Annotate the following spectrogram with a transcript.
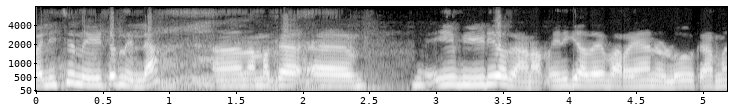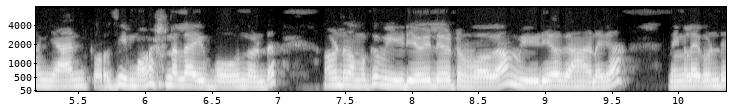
വലിച്ചു നീട്ടുന്നില്ല. നമുക്ക് ഈ വീഡിയോ കാണാം. എനിക്ക് അതേ പറയാനുള്ളൂ. കാരണം ഞാൻ കുറച്ച് ഇമോഷണലായി പോകുന്നുണ്ട്. അതുകൊണ്ട് നമുക്ക് വീഡിയോയിലോട്ട് പോകാം. വീഡിയോ കാണുക. നിങ്ങളെ കൊണ്ട്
